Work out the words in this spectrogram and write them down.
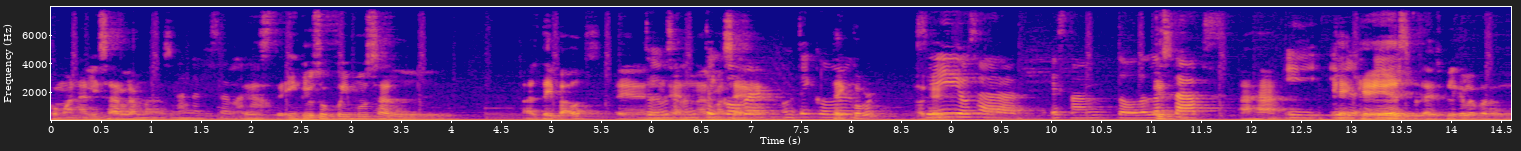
cómo analizarla más, ¿no? Analizarla. Este, incluso fuimos al, al tape out en, Tuvimos en un almacén. takeover. Un takeover. ¿Takeover? Ok. Sí, o sea, están todos ¿Qué los es? tabs Ajá. y. y- ¿Qué, y- qué es? Explícalo para la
